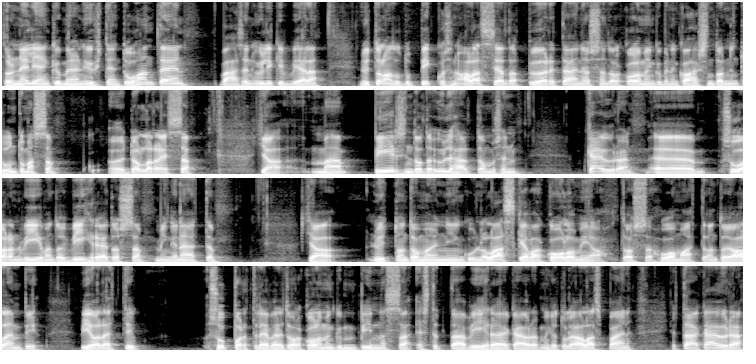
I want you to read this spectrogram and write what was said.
tuonne 41 000, vähän sen ylikin vielä. Nyt ollaan tultu pikkusen alas sieltä, pyöritään jossain tuolla 38 tonnin tuntumassa dollareissa. Ja mä piirsin tuolta ylhäältä tuommoisen käyrän, suoran viivan, toi vihreä tuossa, minkä näette. Ja nyt on tuommoinen niin kuin laskeva kolmio tuossa, huomaa, että on toi alempi violetti support leveli tuolla 30 pinnassa ja sitten tämä vihreä käyrä, mikä tulee alaspäin. Ja tämä käyrä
